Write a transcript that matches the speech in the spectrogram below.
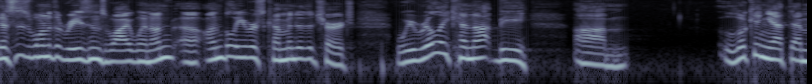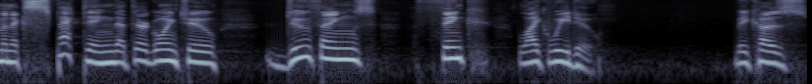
This is one of the reasons why, when un, uh, unbelievers come into the church, we really cannot be um, looking at them and expecting that they're going to do things, think like we do. Because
